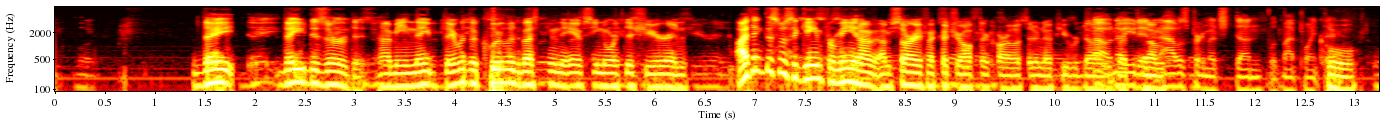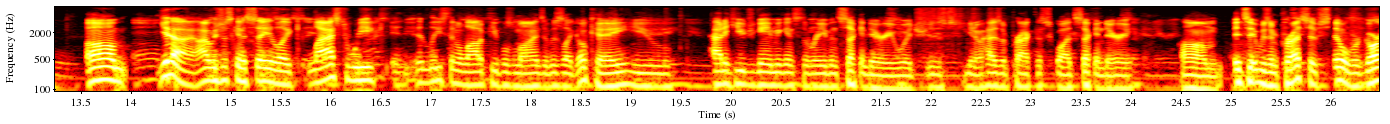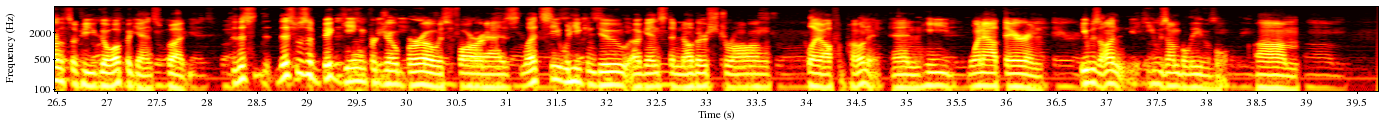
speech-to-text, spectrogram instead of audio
They they deserved it. I mean they they were the clearly the best team in the AFC North this year, and I think this was a game for me. And I'm, I'm sorry if I cut you off there, Carlos. I don't know if you were done. oh no, but, you didn't. um, I was pretty much done with my point there. Cool. Um, yeah, I was just gonna say, like last week, at least in a lot of people's minds, it was like, okay, you had a huge game against the Ravens secondary, which is you know has a practice squad secondary. Um, it's it was impressive still, regardless of who you go up against. But this this was a big game for Joe Burrow as far as let's see what he can do against another strong playoff opponent. And he went out there and he was un he was unbelievable. Um,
